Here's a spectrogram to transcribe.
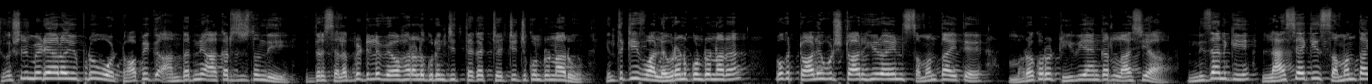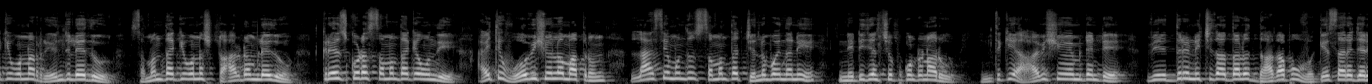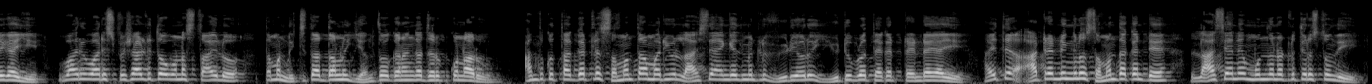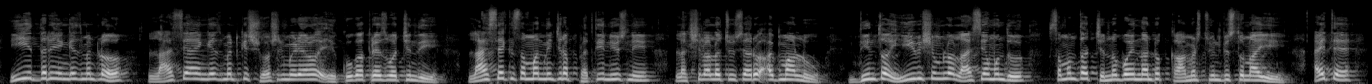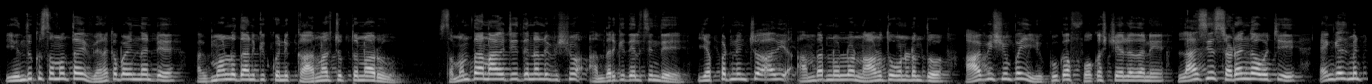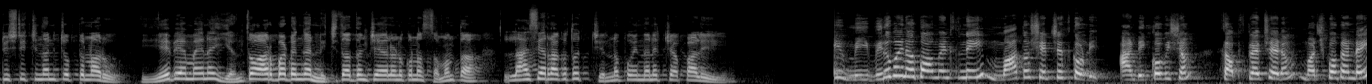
Social మీడియాలో ఇప్పుడు ఓ topic అందరినీ ఆకర్షిస్తుంది. ఇద్దరు సెలబ్రిటీల వ్యవహారాల గురించి తెగ చర్చించుకుంటున్నారు. ఇంతకీ వాళ్ళు ఎవరనుకుంటున్నారా ఒక టాలీవుడ్ స్టార్ హీరోయిన్ సమంత అయితే మరొకరు టీవీ యాంకర్ లాసియా. నిజానికి లాస్యాకి సమంతకి ఉన్న రేంజ్ లేదు సమంతకి ఉన్న స్టార్డం లేదు క్రేజ్ కూడా సమంతకే ఉంది. అయితే ఓ విషయంలో మాత్రం లాస్యా ముందు సమంత చిన్నపోయిందని నెటిజన్స్ చెప్పుకుంటున్నారు. ఇంతకీ ఆ విషయం ఏమిటంటే వీరిద్దరి నిశ్చితార్థాలు దాదాపు ఒకేసారి జరిగాయి. వారి వారి స్పెషాలిటీతో ఉన్న స్థాయిలో తమ నిశ్చితార్థాలను ఎంతో ఘనంగా జరుపుకున్నారు. అందుకు తగ్గట్లే సమంత మరియు లాస్యా ఎంగేజ్మెంట్లు వీడియోలు యూట్యూబ్లో తెగ ట్రెండ్ అయ్యాయి. అయితే ఆ ట్రెండింగ్లో సమంత కంటే లాస్యానే ముందున్నట్లు తెలుస్తుంది. ఈ ఇద్దరి ఎంగేజ్మెంట్లో లాస్యా ఎంగేజ్మెంట్కి సోషల్ మీడియాలో ఎక్కువగా క్రేజ్ వచ్చింది. లాస్యాకి సంబంధించిన ప్రతి న్యూస్ని లక్షలలో చూశారు అభిమానులు. దీంతో ఈ విషయంలో లాస్యా ముందు సమంత చిన్నబోయిందంటూ కామెంట్స్ వినిపిస్తున్నాయి. అయితే ఎందుకు సమంత వెనకబడిందంటే అభిమానులు దానికి కొన్ని కారణాలు చెప్తున్నారు. సమంత నాగ చైతన్యాల విషయం అందరికీ తెలిసిందే. ఎప్పటి నుంచో అది అందరి నోళ్ళలో నానుతూ ఉండడంతో ఆ విషయంపై ఎక్కువగా ఫోకస్ చేయలేదని లాస్య సడన్గా వచ్చి ఎంగేజ్మెంట్ ట్విస్ట్ ఇచ్చిందని చెప్తున్నారు. ఏదేమైనా ఎంతో ఆర్భాటంగా నిశ్చితార్థం చేయాలనుకున్న సమంత లాసియా రాకతో చిన్నపోయిందని చెప్పాలి. మీ విలువైన కామెంట్స్ని మాతో షేర్ చేసుకోండి. అండ్ ఇంకో విషయం సబ్స్క్రైబ్ చేయడం మర్చిపోకండి.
